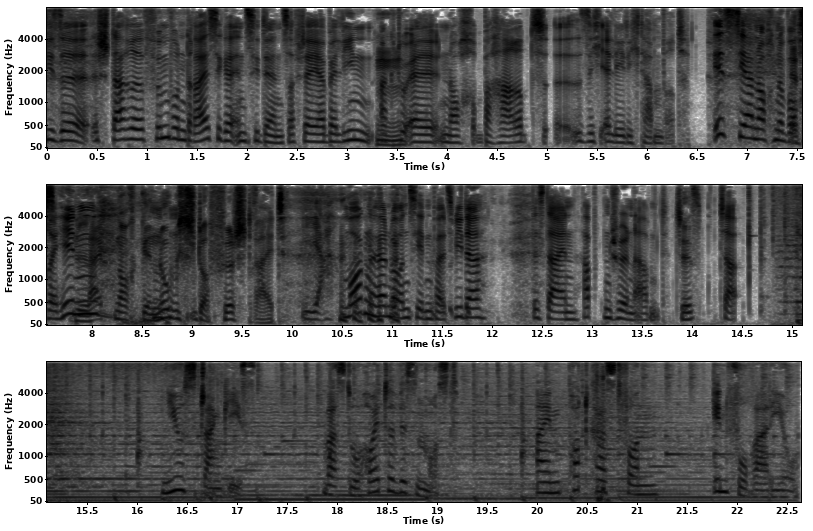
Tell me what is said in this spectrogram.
diese starre 35er-Inzidenz, auf der ja Berlin mhm. aktuell noch beharrt, äh, sich erledigt haben wird. Ist ja noch eine Woche es hin. Bleibt noch genug Stoff für Streit. Ja, morgen hören wir uns jedenfalls wieder. Bis dahin, habt einen schönen Abend. Tschüss. Ciao. News Junkies. Was du heute wissen musst. Ein Podcast von Inforadio.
